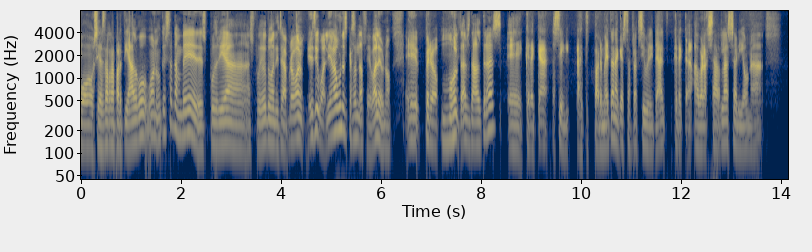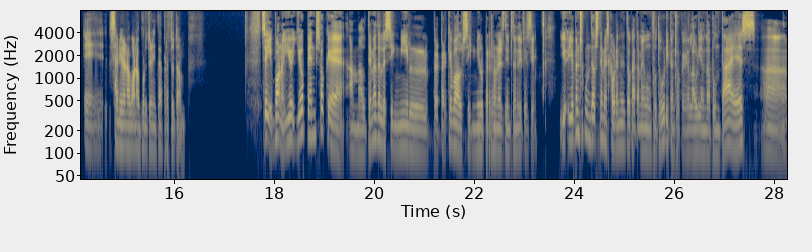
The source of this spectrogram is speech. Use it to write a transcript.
o si has de repartir alguna cosa, bueno, aquesta també es podria, es podria automatitzar, però bueno, és igual, hi ha algunes que s'han de fer, vale o no? Eh, però moltes d'altres eh, crec que si et permeten aquesta flexibilitat, crec que abraçar-la seria una, eh, seria una bona oportunitat per a tothom. Sí, bueno, jo, jo penso que amb el tema de les 5.000... Per, per què vols 5.000 persones dins d'un edifici? Jo, jo penso que un dels temes que haurem de tocar també en un futur, i penso que l'hauríem d'apuntar, és uh,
